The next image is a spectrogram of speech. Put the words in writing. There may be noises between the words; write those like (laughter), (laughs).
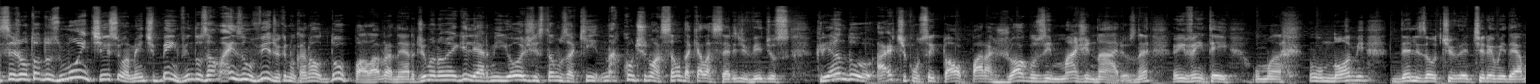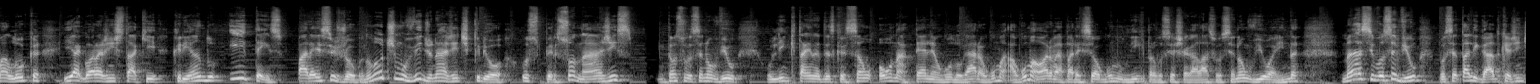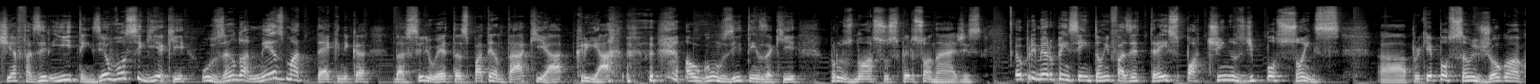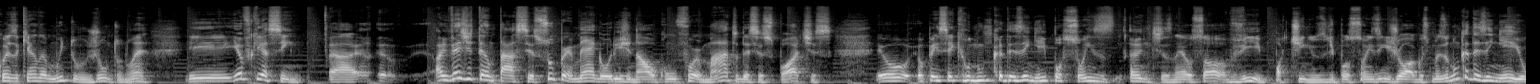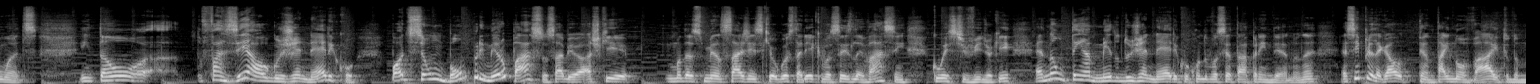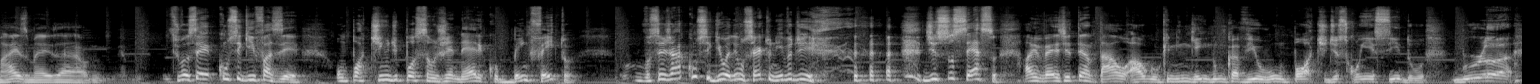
Sejam todos muitíssimamente bem-vindos a mais um vídeo aqui no canal do Palavra Nerd. Meu nome é Guilherme e hoje estamos aqui na continuação daquela série de vídeos criando arte conceitual para jogos imaginários, né? Eu inventei uma, (laughs) um nome, deles eu tirei uma ideia maluca e agora a gente está aqui criando itens para esse jogo. No último vídeo, né, a gente criou os personagens, então, se você não viu, o link tá aí na descrição ou na tela em algum lugar. Alguma, alguma hora vai aparecer algum link para você chegar lá se você não viu ainda. Mas se você viu, você tá ligado que a gente ia fazer itens. E eu vou seguir aqui usando a mesma técnica das silhuetas para tentar criar, criar (laughs) alguns itens aqui para os nossos personagens. Eu primeiro pensei então em fazer três potinhos de poções. Uh, porque poção e jogo é uma coisa que anda muito junto, não é? E eu fiquei assim. Uh, eu, ao invés de tentar ser super mega original com o formato desses potes, eu, eu pensei que eu nunca desenhei poções antes, né? Eu só vi potinhos de poções em jogos, mas eu nunca desenhei um antes. Então, fazer algo genérico pode ser um bom primeiro passo, sabe? Eu acho que uma das mensagens que eu gostaria que vocês levassem com este vídeo aqui é não tenha medo do genérico quando você tá aprendendo, né? É sempre legal tentar inovar e tudo mais, mas uh, se você conseguir fazer um potinho de poção genérico bem feito, você já conseguiu ali um certo nível de, (laughs) de sucesso, ao invés de tentar algo que ninguém nunca viu, um pote desconhecido.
